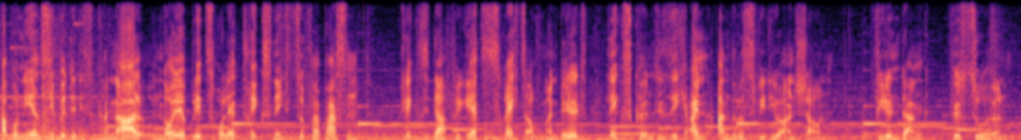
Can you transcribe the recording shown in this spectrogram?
Abonnieren Sie bitte diesen Kanal, um neue Blitz-Roulette-Tricks nicht zu verpassen. Klicken Sie dafür jetzt rechts auf mein Bild, links können Sie sich ein anderes Video anschauen. Vielen Dank fürs Zuhören.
